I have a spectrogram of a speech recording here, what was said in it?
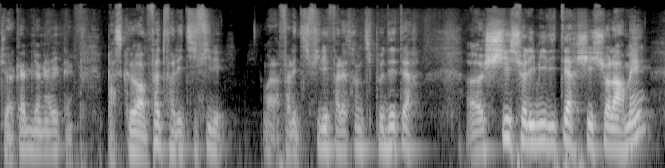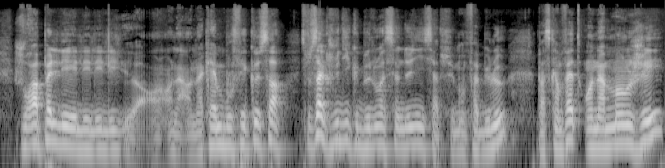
Tu l'as quand même bien mérité. Parce qu'en en fait, fallait t'y filer. Voilà, fallait filer, fallait être un petit peu déter. Euh, chier sur les militaires, chier sur l'armée. Je vous rappelle, les, les, on, a, quand même bouffé que ça. C'est pour ça que je vous dis que Benoît Saint-Denis, c'est absolument fabuleux. Parce qu'en fait, on a mangé,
